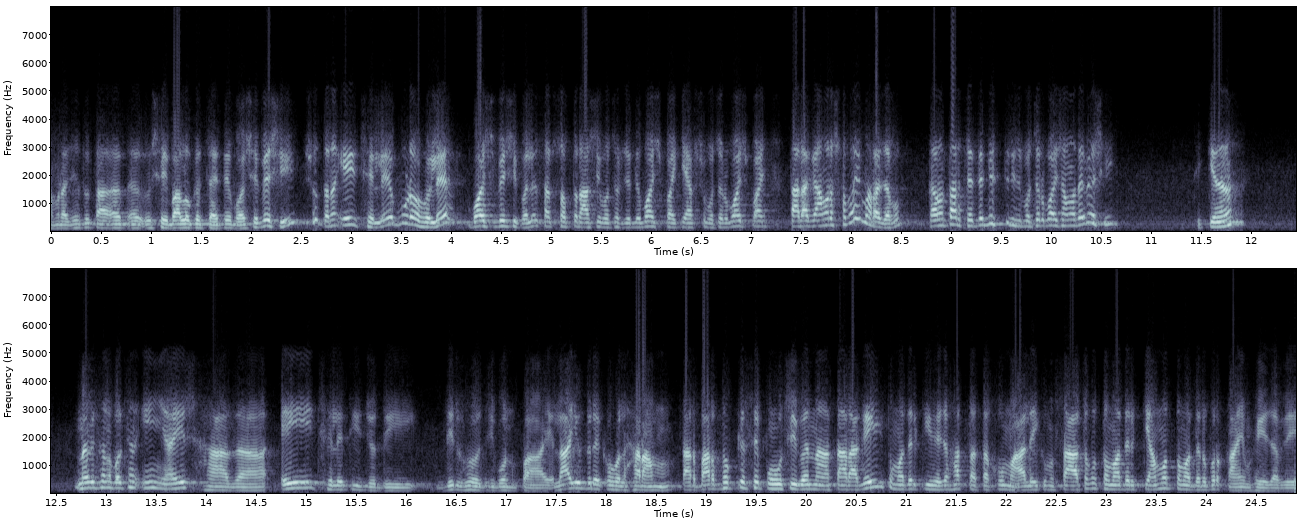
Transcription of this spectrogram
আমরা যেহেতু সেই বালকের চাইতে বয়সে বেশি, সুতরাং এই ছেলে বুড়ো হলে বয়স বেশি পেলে ষাট সত্তর, আশি বছর যদি বয়স পায়, কি একশো বছর বয়স পায়, তার আগে আমরা সবাই মারা যাব। কারণ তার চাইতে বিশ, ত্রিশ বছর বয়স আমাদের বেশি। ঠিক কিনা? নবী সাল্লাম বলছেন ইয়াইশ হাজা এই ছেলেটি যদি দীর্ঘ জীবন পায় লাইউদ্রে কহল হারাম, তার বার্ধক্যে সে পৌঁছিবে না, তার আগেই তোমাদের কি হয়ে যাবে? হাত্তা তাকুম আলাইকুম সাআতাকু তোমাদের কিয়ামত তোমাদের উপর কায়েম হয়ে যাবে।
